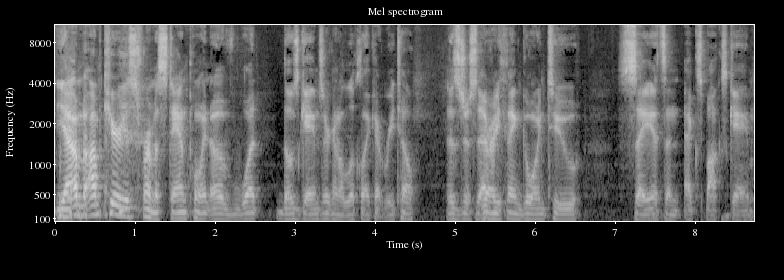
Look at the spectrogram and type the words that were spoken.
Yeah, I'm I'm curious from a standpoint of what those games are going to look like at retail. Is just everything going to say it's an Xbox game?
